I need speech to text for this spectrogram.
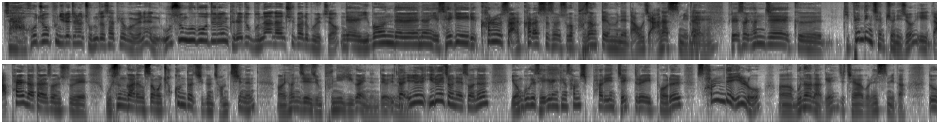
자, 호주 오픈 1회전을 좀 더 살펴보면은 우승 후보들은 그래도 무난한 출발을 보였죠. 네, 이번 대회는 이 세계 1위 카를로스 알카라스 선수가 부상 때문에 나오지 않았습니다. 네. 그래서 현재 그 defending 챔피언이죠. 이 라팔 나달 선수의 우승 가능성을 조금 더 지금 점치는 어, 현재 지금 분위기가 있는데요. 일단 네. 1, 회전에서는 영국의 세계 랭킹 38위인 잭 드레이퍼를 3대 1로 어, 무난하게 이제 제압을 했습니다. 또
